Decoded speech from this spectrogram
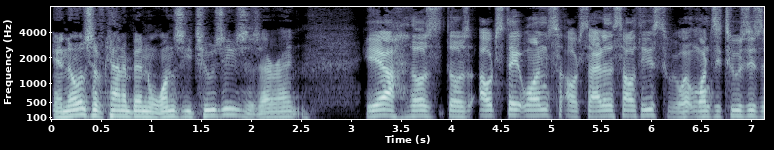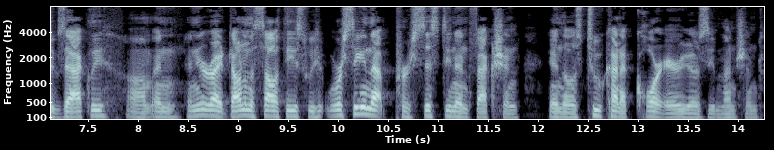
And those have kind of been onesie twosies, is that right? Yeah, those those outstate ones outside of the southeast, we went onesie twosies exactly. Um, and and you're right, down in the southeast, we we're seeing that persisting infection in those two kind of core areas you mentioned.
